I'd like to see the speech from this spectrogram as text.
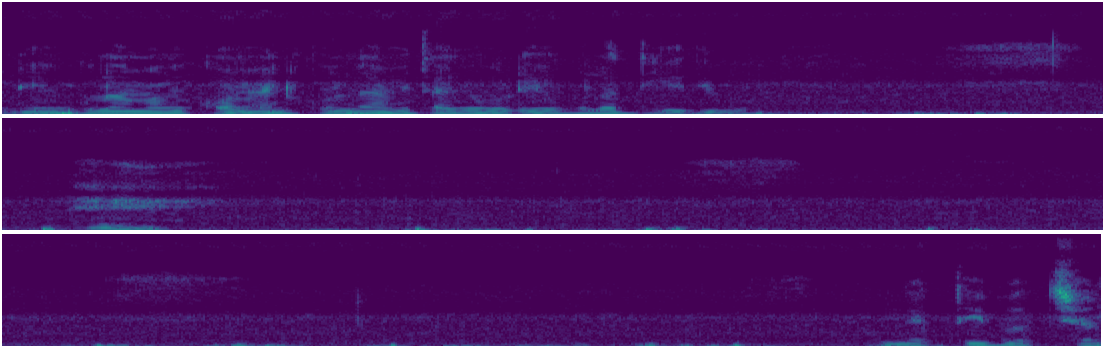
অডিওগুলো আমাকে কমেন্ট করলে আমি তাকে অডিওগুলো দিয়ে দিব। দেখতেই পাচ্ছেন।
